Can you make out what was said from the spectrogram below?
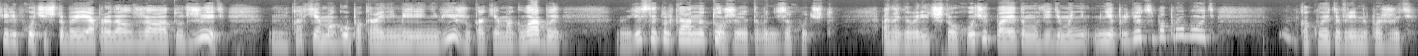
Филипп хочет, чтобы я продолжала тут жить. Ну, как я могу, по крайней мере, не вижу, как я могла бы, если только Анна тоже этого не захочет. Она говорит, что хочет, поэтому, видимо, не, мне придется попробовать ну, какое-то время пожить.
